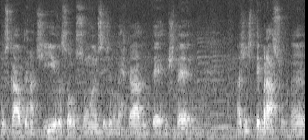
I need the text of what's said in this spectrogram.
Buscar alternativas, soluções, seja no mercado interno, externo, a gente ter braço. Né?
